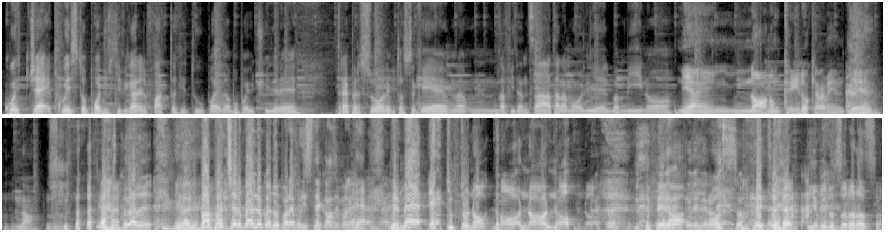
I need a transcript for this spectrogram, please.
que- cioè, questo può giustificare il fatto che tu poi dopo puoi uccidere tre persone piuttosto che una, una fidanzata, la moglie, il bambino. No, non credo, chiaramente. No. Scusate, mi va in pappa il cervello quando parliamo di queste cose perché per me è tutto no. No, no, no, no. Però... Io vedo rosso. Cioè, io vedo solo rosso.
